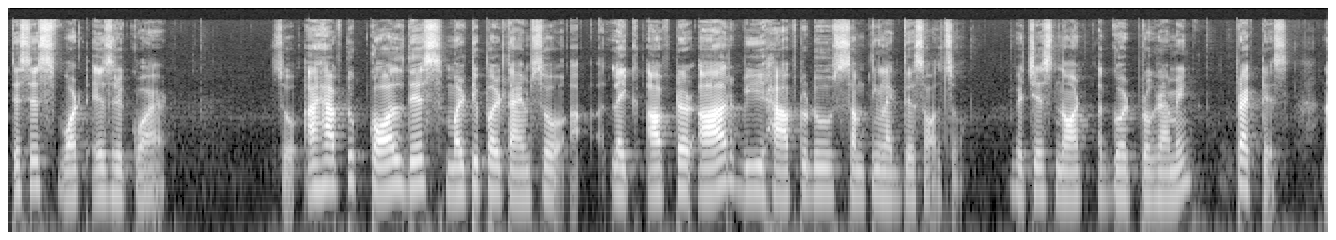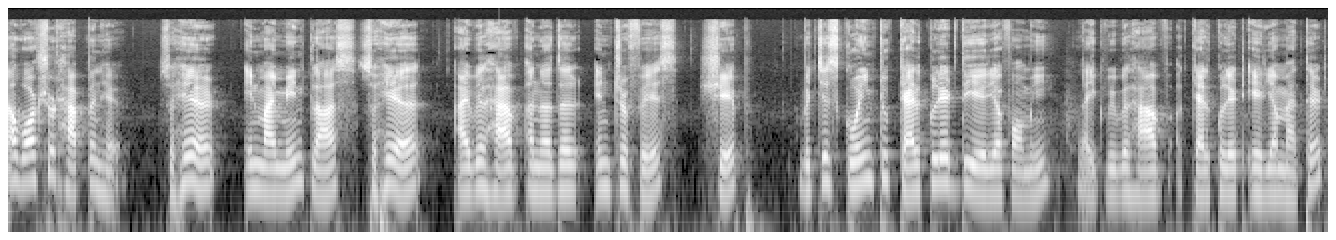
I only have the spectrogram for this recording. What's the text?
This is what is required. So I have to call this multiple times. So like after R we have to do something like this also which is not a good programming practice. Now what should happen here? So here in my main class, so here I will have another interface shape which is going to calculate the area for me like we will have a calculate area method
